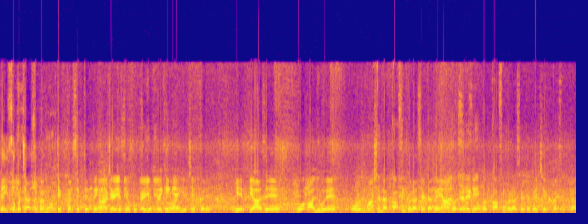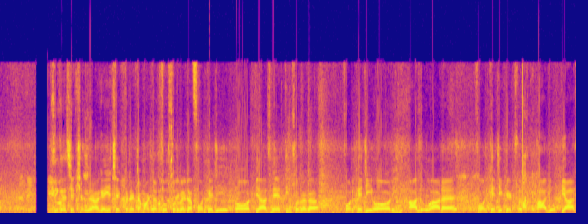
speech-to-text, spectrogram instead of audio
तेईस सौ पचास रुपये में। चेक कर सकते हैं पैकिंग चेक करते हैं खूबसूरत पैकिंग है ये चेक करें। ये प्याज है वो आलू है और माशाल्लाह काफ़ी बड़ा सेटअप है यहाँ पर सब्जियों का काफ़ी बड़ा सेटअप है चेक कर सकते हैं आप। सब्ज़ी के सेक्शन में आगे ये चेक करें टमाटर दो सौ रुपये का फोर के जी और प्याज है तीन सौ रुपये का फोर के जी और आलू आ रहा है फोर के जी डेढ़ सौ। आलू प्याज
